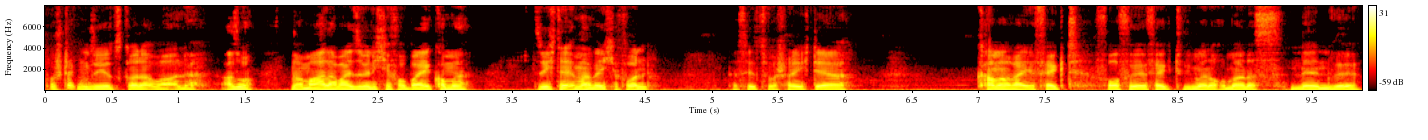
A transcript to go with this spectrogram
Verstecken sie jetzt gerade aber alle. Also normalerweise, wenn ich hier vorbeikomme, sehe ich da immer welche von. Das ist jetzt wahrscheinlich der Kameraeffekt, Vorführeffekt, wie man auch immer das nennen will.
